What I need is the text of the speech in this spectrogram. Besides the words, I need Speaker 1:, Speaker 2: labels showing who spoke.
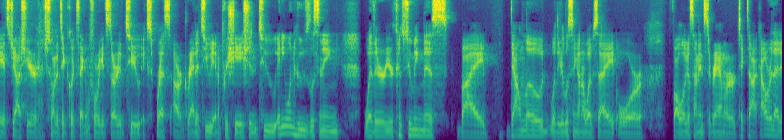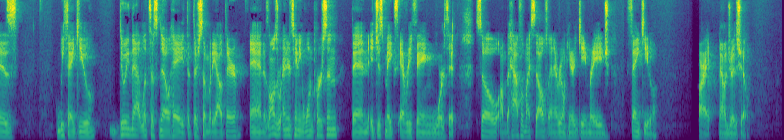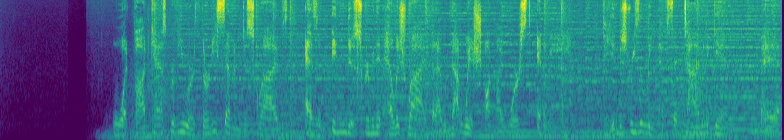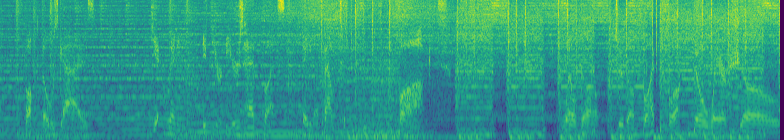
Speaker 1: Hey, it's Josh here. I just want to take a quick second before we get started to express our gratitude and appreciation to anyone who's listening, whether you're consuming this by download, whether you're listening on our website or following us on Instagram or TikTok, however that is. We thank you. Doing that lets us know, hey, that there's somebody out there. And as long as we're entertaining one person, then it just makes everything worth it. So, on behalf of myself and everyone here at Game Rage, thank you. All right, now enjoy the show.
Speaker 2: What podcast reviewer 37 describes as an indiscriminate hellish ride that I would not wish on my worst enemy. The industry's elite have said time and again, man, fuck those guys. Get ready. If your ears had butts, they'd about to be fucked. Welcome to the Butt Fuck Nowhere Show.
